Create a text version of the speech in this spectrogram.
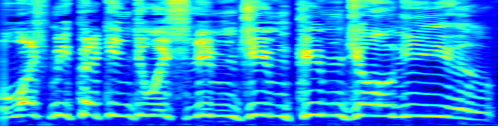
Watch me crack into a Slim Jim Kim Jong Il.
